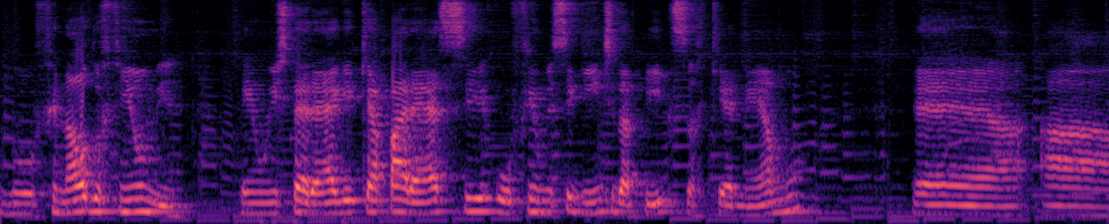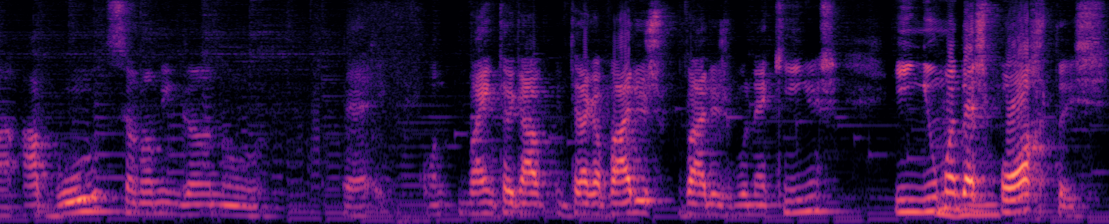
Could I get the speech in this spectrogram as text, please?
no final do filme. Tem um easter egg que aparece o filme seguinte da Pixar, que é Nemo. É, a, a Boo, se eu não me engano, é, vai entregar entrega vários, vários bonequinhos. E em uma uhum. das portas,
